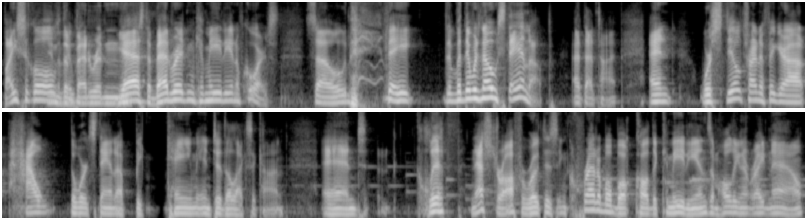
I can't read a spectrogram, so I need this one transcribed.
bicycle. You know, the bedridden. Yes, the bedridden comedian, of course. So they, they but there was no stand up at that time, and we're still trying to figure out how the word stand up came into the lexicon. And Kliph Nesteroff, who wrote this incredible book called The Comedians, I'm holding it right now.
